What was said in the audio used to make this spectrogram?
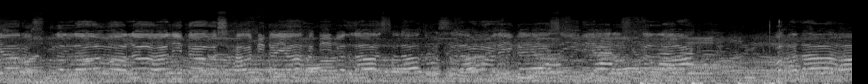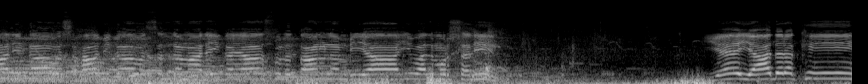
یا رسول اللہ وعلا آلک و اصحابک یا حبیب اللہ الصلاة والسلام علیک یا سید یا رسول اللہ وعلا آلک و اصحابک وسلم علیک یا سلطان الانبیاء والمرسلین۔ یہ یاد رکھیں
